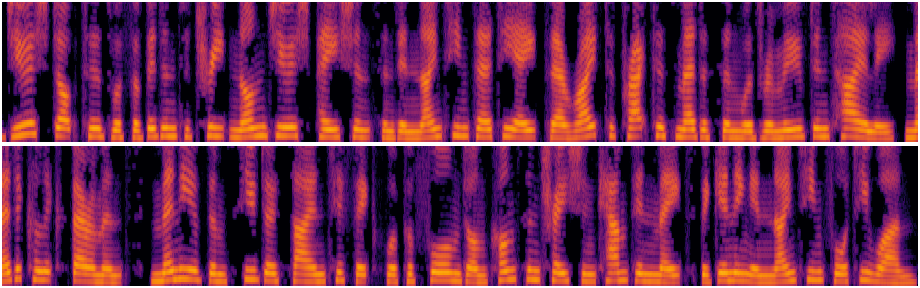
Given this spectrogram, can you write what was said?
Jewish doctors were forbidden to treat non-Jewish patients and in 1938 their right to practice medicine was removed entirely. Medical experiments, many of them pseudo-scientific, were performed on concentration camp inmates beginning in 1941.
